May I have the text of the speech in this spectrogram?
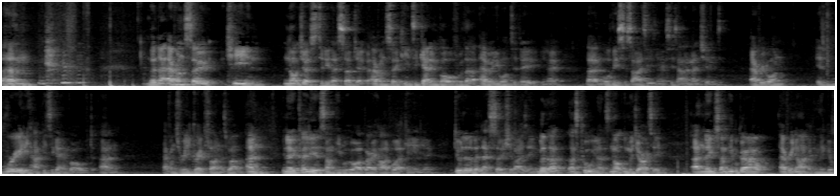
Um, but no, everyone's so keen not just to do their subject, but everyone's so keen to get involved with whatever you want to do. You know, um, all these societies. You know, Zuzanna mentioned everyone is really happy to get involved, and everyone's really great fun as well. And you know, clearly there's some people who are very hardworking and you know do a little bit less socialising, but that, that's cool. You know, it's not the majority. And maybe some people go out every night. I can think of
